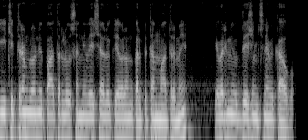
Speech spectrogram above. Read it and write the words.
ఈ చిత్రంలోని పాత్రలు సన్నివేశాలు కేవలం కల్పితం మాత్రమే. ఎవరిని ఉద్దేశించినవి కావు.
